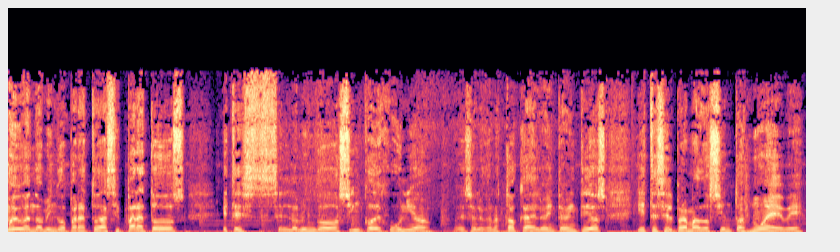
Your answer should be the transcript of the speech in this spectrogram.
Muy buen domingo para todas y para todos. Este es el domingo 5 de junio, eso es lo que nos toca del 2022, y este es el programa 209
